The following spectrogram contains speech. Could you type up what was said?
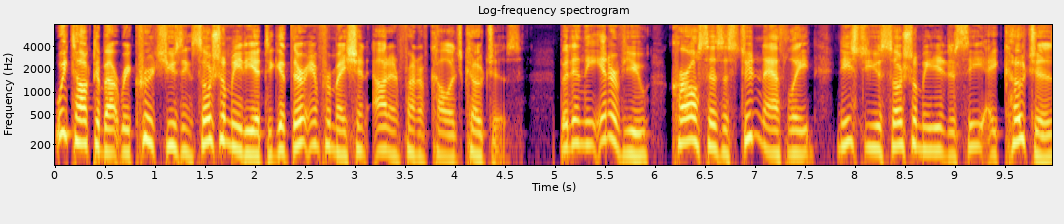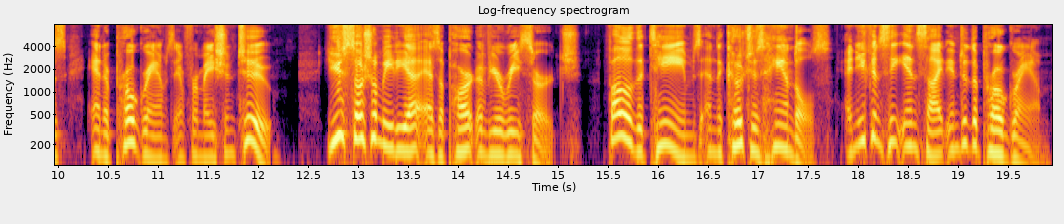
We talked about recruits using social media to get their information out in front of college coaches. But in the interview, Karl says a student athlete needs to use social media to see a coach's and a program's information too. Use social media as a part of your research. Follow the teams and the coach's handles, and you can see insight into the program,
